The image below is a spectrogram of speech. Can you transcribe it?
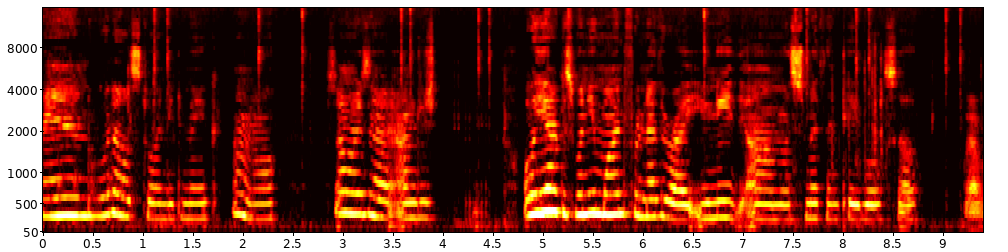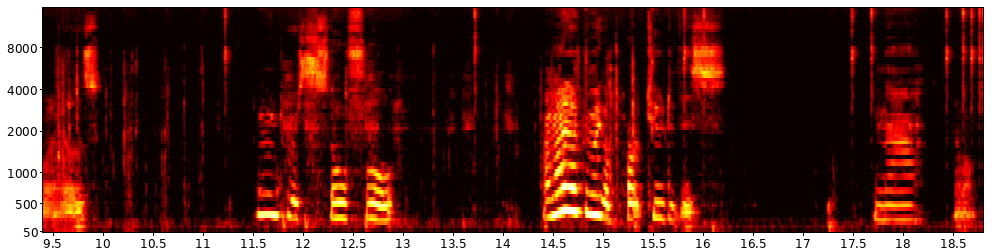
And what else do I need to make? I don't know. For some reason, I, am just... Oh, yeah, because when you mine for netherite, you need um, a smithing table, so grab one of those. Is so full. I might have to make a part two to this. Nah, I won't.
